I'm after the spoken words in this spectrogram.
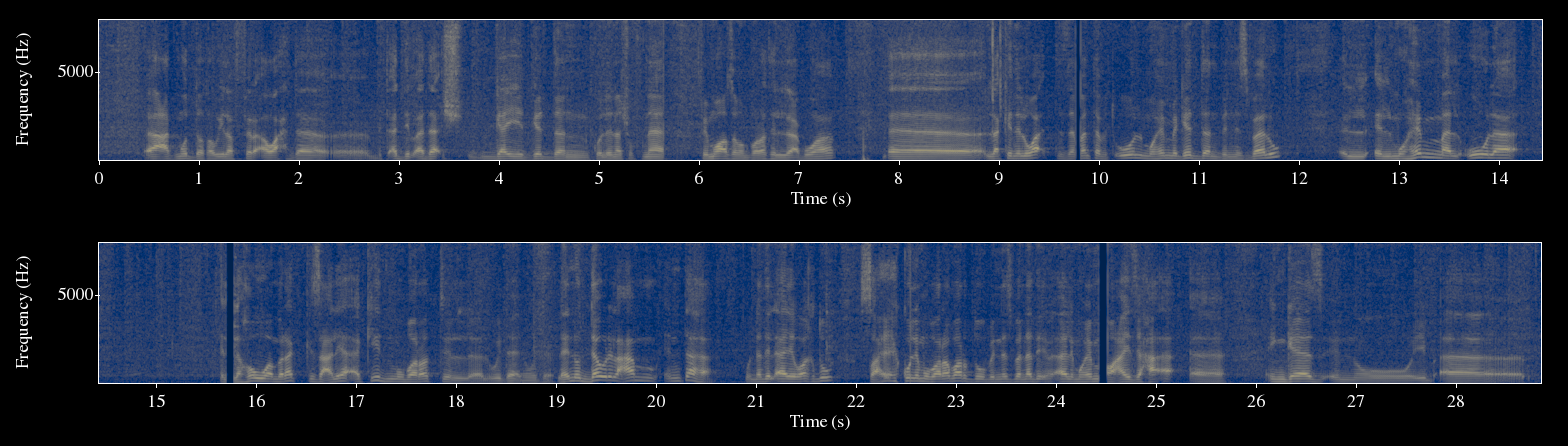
قعد مدة طويلة في فرقة واحدة آه، بتأدي باداء ش- جيد جدا. كلنا شفناه في معظم المباريات اللي لعبوها. آه، لكن الوقت زي ما أنت بتقول مهم جدا بالنسبة له. ال- المهمة الأولى اللي هو مركز عليها أكيد مباراة ال- الوداد لأنه الدوري العام انتهى والنادي الأهلي واخده. صحيح كل مباراة برضه بالنسبة للنادي الأهلي مهمة وعايز يحقق آه، إنجاز إنه يبقى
